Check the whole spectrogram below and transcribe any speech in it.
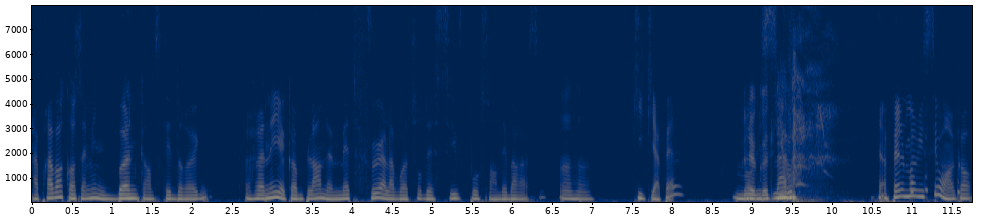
Après avoir consommé une bonne quantité de drogue, René a comme plan de mettre feu à la voiture de Steve pour s'en débarrasser. Uh-huh. Qui qui appelle? Le gars de. Laval. Il appelle Mauricio encore.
